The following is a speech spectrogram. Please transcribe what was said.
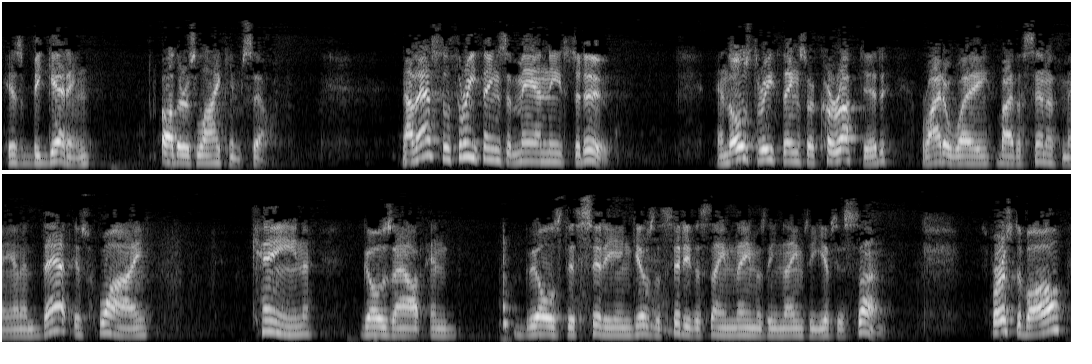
his begetting others like himself. Now that's the three things that man needs to do. And those three things are corrupted right away by the sin of man, and that is why Cain goes out and builds this city and gives the city the same name as he names he gives his son. First of all,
